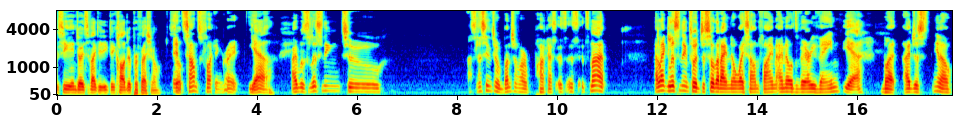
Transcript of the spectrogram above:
she enjoys the fact that they called her professional. So It sounds fucking great. yeah, I was listening to I was listening to a bunch of our podcasts. It's it's it's not I like listening to it just so that I know I sound fine. I know it's very vain. yeah, but I just you know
